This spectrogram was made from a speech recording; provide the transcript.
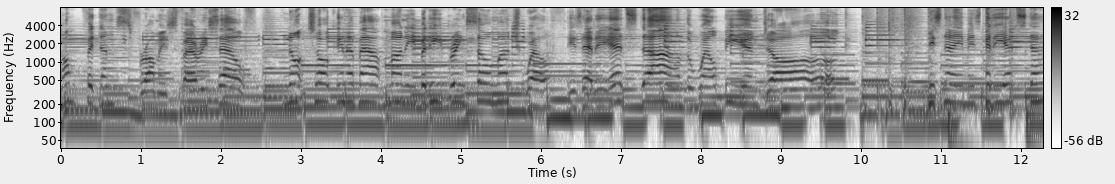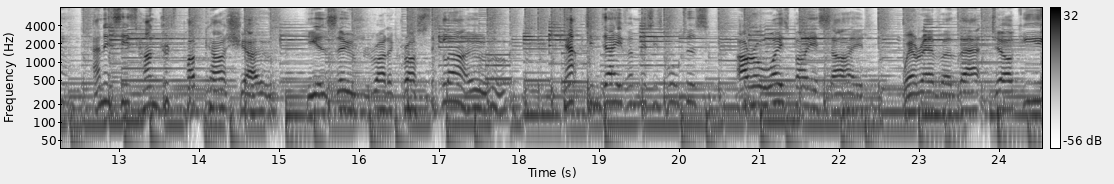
confidence from his very self. Not talking about money, but he brings so much wealth. He's Eddie Edster, the well-being dog. His name is Eddie Edster, and it's his hundredth podcast show. He has zoomed right across the globe. Captain Dave and Mrs. Waters are always by his side, wherever that doggy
